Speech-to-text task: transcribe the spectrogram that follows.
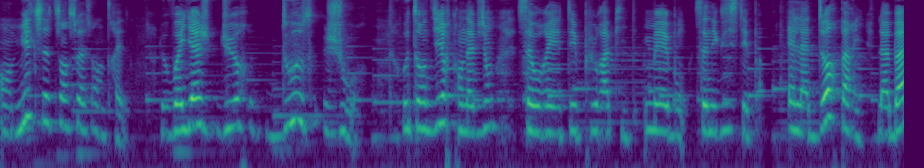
en 1773. Le voyage dure 12 jours. Autant dire qu'en avion, ça aurait été plus rapide. Mais bon, ça n'existait pas. Elle adore Paris. Là-bas,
